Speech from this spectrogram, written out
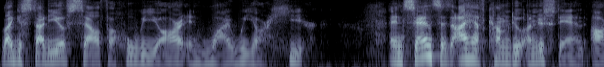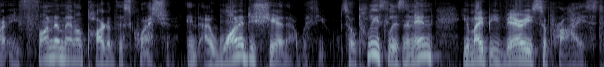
like a study of self of who we are and why we are here. And senses, I have come to understand, are a fundamental part of this question. And I wanted to share that with you. So please listen in. You might be very surprised.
